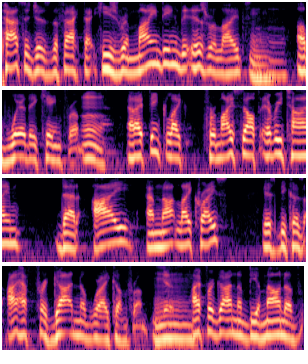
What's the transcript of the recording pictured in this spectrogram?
passage is the fact that he's reminding the Israelites of where they came from. Mm. And I think, like for myself, every time that I am not like Christ is because I have forgotten of where I come from. Yes. I've forgotten of the amount of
